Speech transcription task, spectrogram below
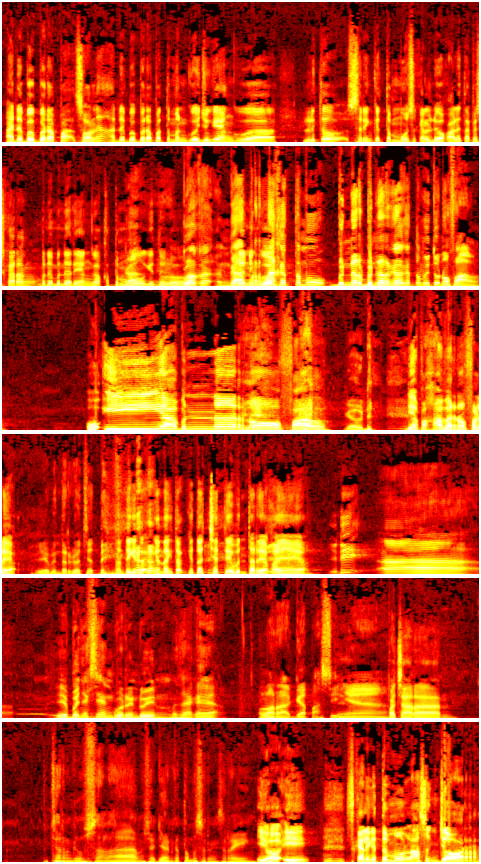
ada beberapa soalnya ada beberapa teman gue juga yang gua dulu tuh sering ketemu sekali dua kali tapi sekarang benar-benar yang nggak ketemu Nggak, gitu ya. loh. Gua ke- nggak Dan pernah gua- ketemu, bener-bener nggak ketemu itu Noval. Oh iya bener Iya. Noval. Gak udah. Dia apa kabar Noval ya? Iya bentar gue chat deh. Nanti kita nanti kita, kita chat ya bentar ya Iya, kayaknya ya. Jadi eh ya banyak sih yang gue rinduin. Maksudnya kayak olahraga pastinya. Pacaran. Pacaran gak usah lah. Maksudnya jangan ketemu sering-sering. Yoi. Sekali ketemu langsung jor.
